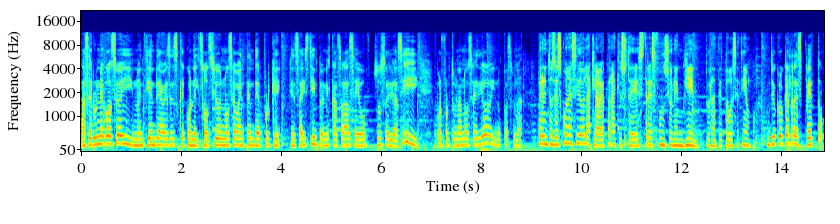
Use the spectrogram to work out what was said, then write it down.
hacer un negocio y no entiende a veces que con el socio no se va a entender porque piensa distinto. En el caso de Aseo sucedió así y por fortuna no se dio y no pasó nada. Pero entonces, ¿cuál ha sido la clave para que ustedes tres funcionen bien durante todo ese tiempo? Yo creo que el respeto,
